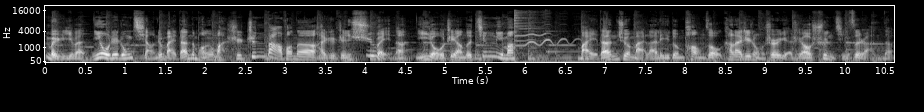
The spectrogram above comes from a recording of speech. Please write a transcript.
每日一问：你有这种抢着买单的朋友吗？是真大方呢，还是真虚伪呢？你有这样的经历吗？买单却买来了一顿胖揍，看来这种事儿也是要顺其自然的。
